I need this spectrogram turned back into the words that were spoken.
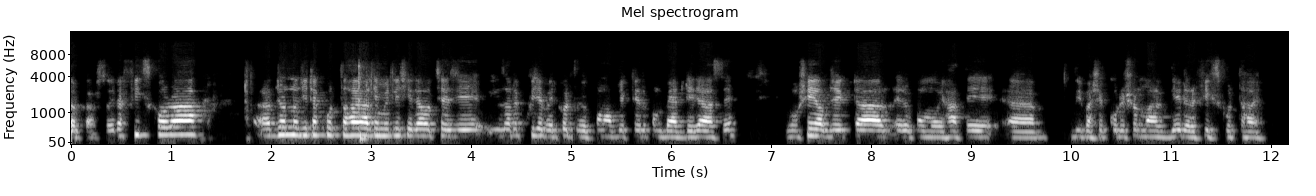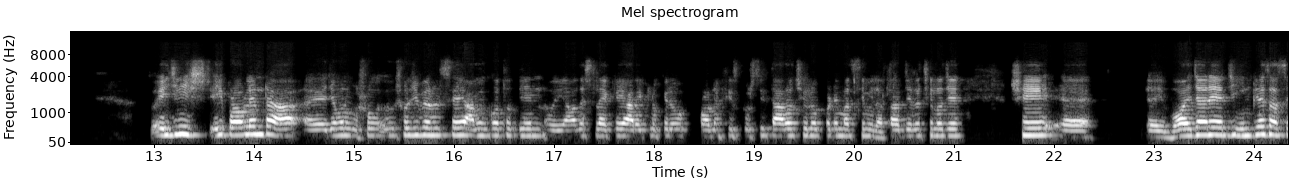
দরকার। সো এটা ফিক্স করা জন্য যেটা করতে হয় আলটিমেটলি সেটা হচ্ছে যে ইউজারে খুঁজে বের করতে হবে কোন অবজেক্টে এরকম ব্যাড ডেটা আছে এবং সেই অবজেক্টটা এরকম ওই হাতে দুই পাশে কোরেশন মার্ক দিয়ে এটা ফিক্স করতে হয়। তো এই জিনিস, এই প্রবলেমটা যেমন সজীবের হচ্ছে, আমি গতদিন ওই আমাদের স্ল্যাকে আরেক লোকেরও প্রবলেম ফিক্স করছি, তারও ছিল প্রেটিমাস সিমিলার তার যেটা ছিল যে সে ভয়েজারের যে ইনগ্রেস আছে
